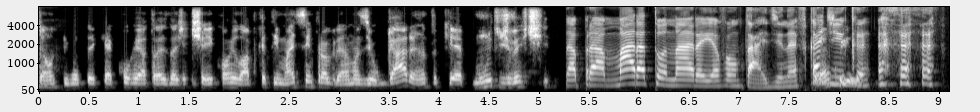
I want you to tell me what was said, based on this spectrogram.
Então, se você quer correr atrás da gente aí, corre lá, porque tem mais de 100 programas e eu garanto que é muito divertido. Dá pra maratonar aí à vontade, né? Fica Tranquilo. a dica.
